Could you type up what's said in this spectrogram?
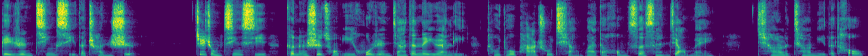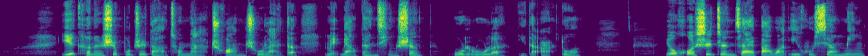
给人惊喜的城市，这种惊喜可能是从一户人家的内院里偷偷爬出墙外的红色三角梅，敲了敲你的头。也可能是不知道从哪传出来的美妙钢琴声误入了你的耳朵，又或是正在把玩一壶香茗、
